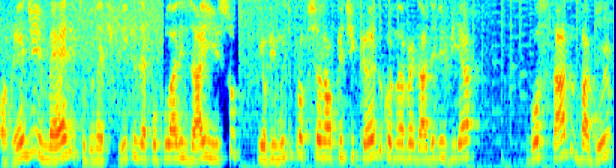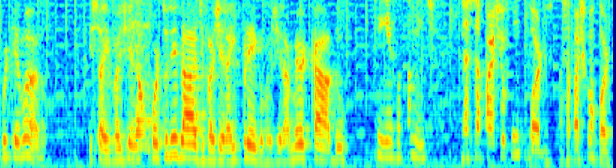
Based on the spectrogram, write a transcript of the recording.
o grande mérito do Netflix é popularizar isso, e eu vi muito profissional criticando, quando na verdade ele via gostar do bagulho, porque, mano, isso aí vai gerar oportunidade, vai gerar emprego, vai gerar mercado. Sim, exatamente. Nessa parte eu concordo. Nessa parte eu concordo.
